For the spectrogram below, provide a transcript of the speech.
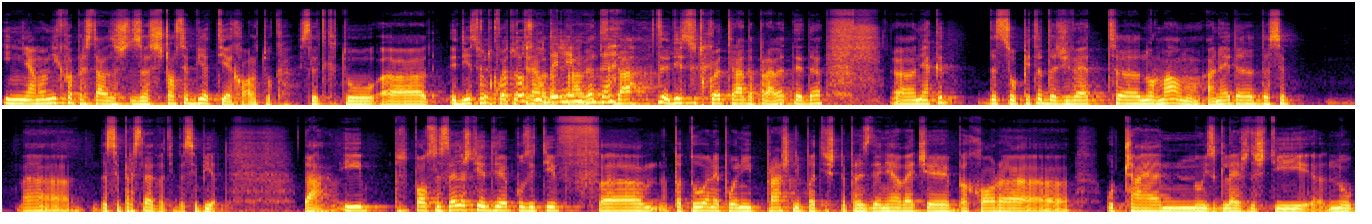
И нямам никаква представа защо, защо се бият тия хора тук. След като а, единственото, Какво което трябва делим, да правят, да. да, единственото, което трябва да правят е да а, някъде да се опитат да живеят а, нормално, а не да, да се да се преследват и да се бият. Да, и после следващия диапозитив пътуване по едни прашни пътища през деня, вече хора отчаяно изглеждащи, но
